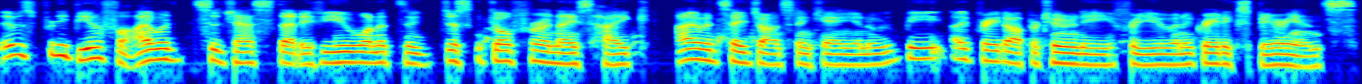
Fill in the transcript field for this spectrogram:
it was pretty beautiful. I would suggest that if you wanted to just go for a nice hike, I would say Johnston Canyon would be a great opportunity for you and a great experience.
